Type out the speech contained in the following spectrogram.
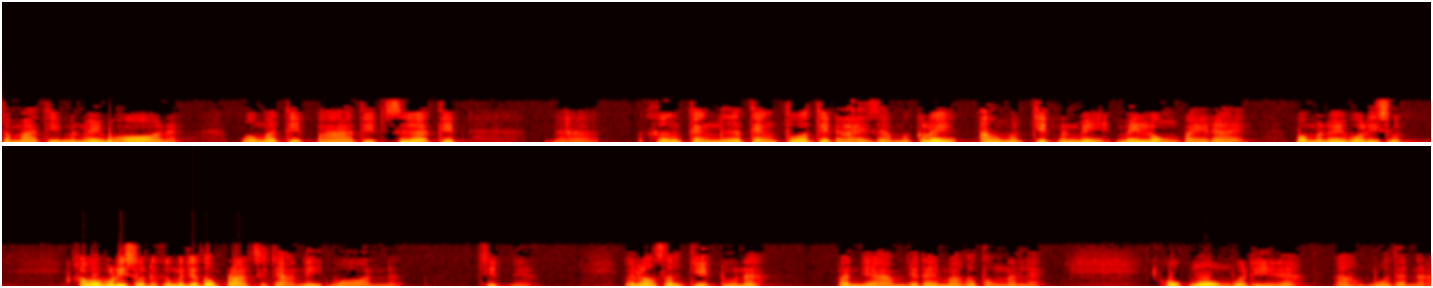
สมาธิมันไม่พอเนี่ยมัวมาติดผ้าติดเสื้อติดนะเครื่องแต่งเนื้อแต่งตัวติดอะไรซะมันก็เลย เอ้ามันจิตมันไม่ไม่ลงไปได้ เพราะมันไม่บริสุทธิ์คำว่าบริสุทธิ์คือมันจะต้องปราศจากนิวรณ์นะจิตเนี่ยมาลองสังเกตดูนะ ปัญญามันจะได้มาก็ตรงนั้นแหละหกโมงพอดีนะอ้าวโมทนา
